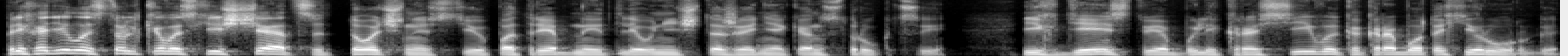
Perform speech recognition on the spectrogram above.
Приходилось только восхищаться точностью, потребной для уничтожения конструкции. Их действия были красивы, как работа хирурга.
